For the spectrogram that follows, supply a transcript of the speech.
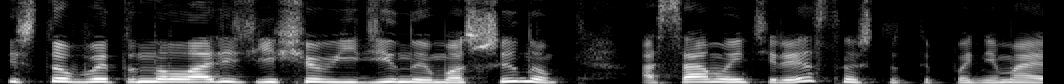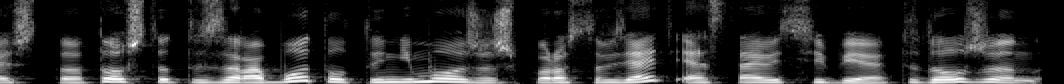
и чтобы это наладить еще в единую машину. А самое интересное, что ты понимаешь, что то, что ты заработал, ты не можешь просто взять и оставить себе. Ты должен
